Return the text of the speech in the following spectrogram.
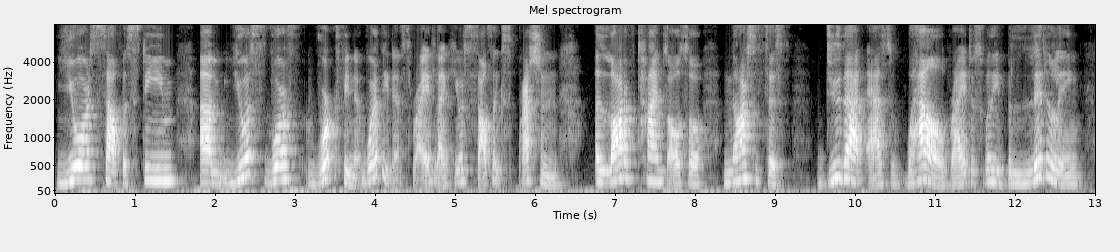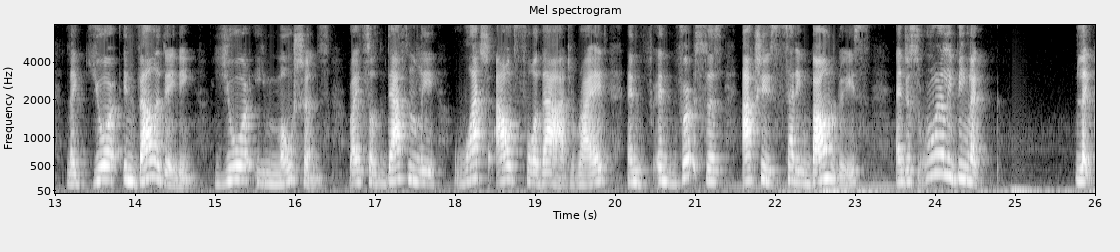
your self-esteem, um, your worth, worthiness, right? Like your self-expression, a lot of times also narcissists do that as well, right? Just really belittling, like you're invalidating your emotions, right? So definitely watch out for that, right? And and versus actually setting boundaries and just really being like like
